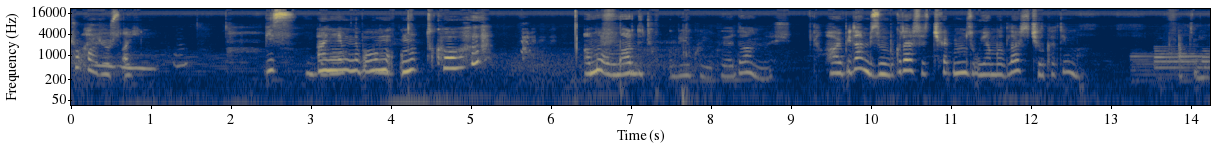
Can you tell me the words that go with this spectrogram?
Çok bağırıyoruz. Ay. Biz annemle babamı unuttuk. Ama onlar da çok büyük uykuya dalmış. Harbiden bizim bu kadar ses çıkartmamıza uyanmadılarsa çığlık atayım mı? Atmayayım.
